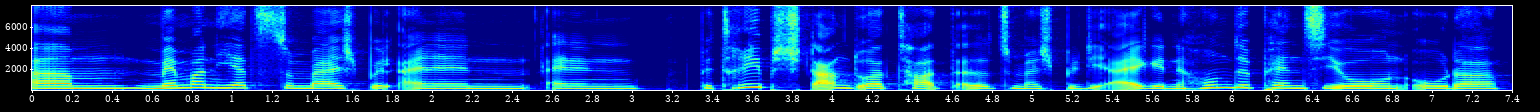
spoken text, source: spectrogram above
Ähm, wenn man jetzt zum Beispiel einen, einen Betriebsstandort hat, also zum Beispiel die eigene Hundepension oder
